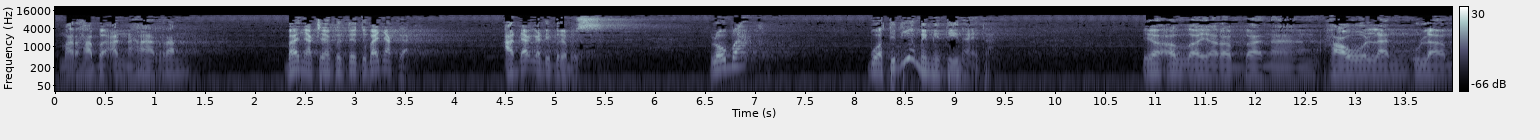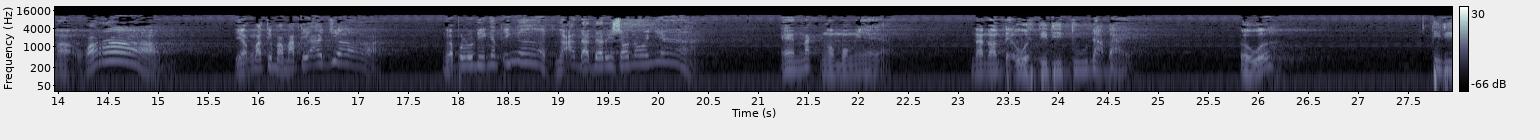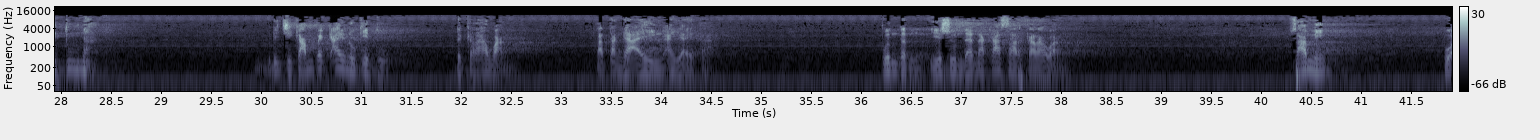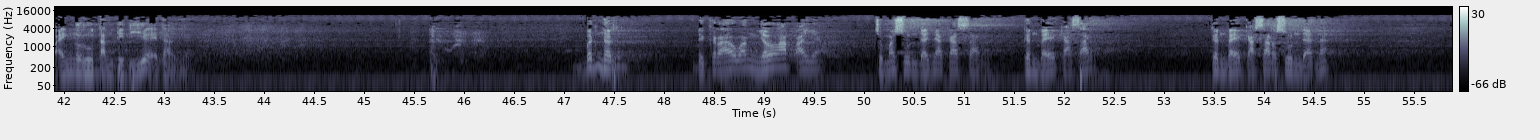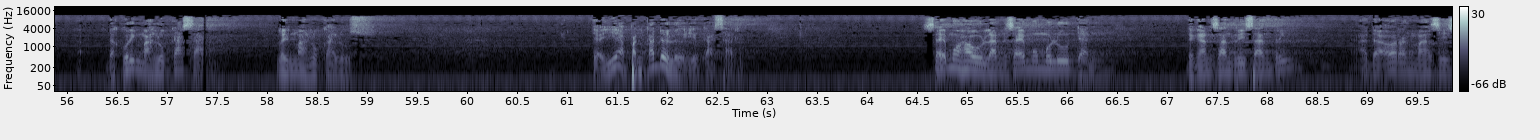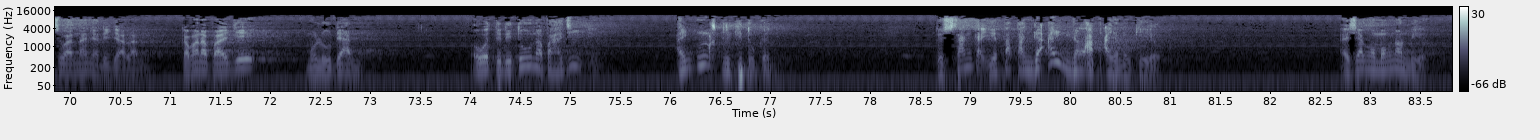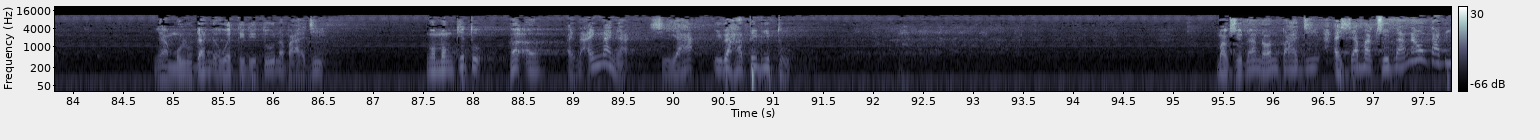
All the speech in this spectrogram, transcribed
marhabaan haram. Banyak yang seperti itu, banyak gak? Ada gak di Brebes? Loba. Buat dia mimitina itu. Ya Allah ya Rabbana Haulan ulama waram Yang mati mah mati aja Gak perlu diingat-ingat. Gak ada dari sononya Enak ngomongnya ya. Nah nanti uh tidituna baik. Uh Tidituna Di Cikampek aja nu gitu Di Kerawang. Tatangga aing ayah itu Punten, ya Sundana kasar Karawang sami. Ku aing nurutan ti dia eta bener. Di Kerawang nyelap aya cuma Sundanya kasar. Gen bae kasar. Gen bae kasar Sundana. Da kuring makhluk kasar. Lain makhluk halus. Ya iya pan kadele ieu kasar. Saya mau haulan saya mau muludan. Dengan santri-santri ada orang mahasiswa nanya di jalan, "Ke mana Pak Haji?" Muludan. Oh, tadi itu Pak Haji? Aing enak kan. Terus sangka ya tetangga aing nyelap aya nu kieu. Aisyah ngomong non dia. Nya muludan eueuh ti ditu na Pak Haji. Ngomong gitu. Heeh. Ayeuna aing nanya, sia ira hati ditu. Maksudnya non Pak Haji? Aisyah maksudnya naon tadi?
